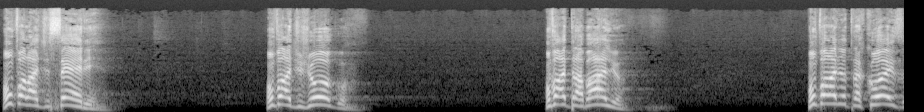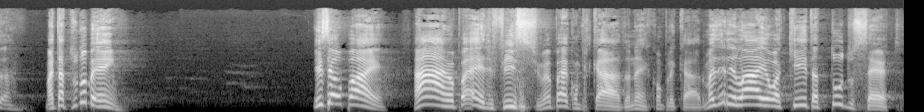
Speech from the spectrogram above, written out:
Vamos falar de série? Vamos falar de jogo? Vamos falar de trabalho? Vamos falar de outra coisa? Mas está tudo bem. E seu pai? Ah, meu pai é difícil, meu pai é complicado, né? Complicado. Mas ele lá, eu aqui, está tudo certo.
